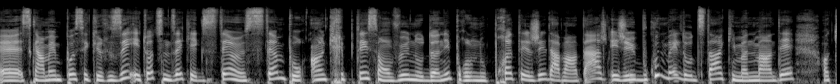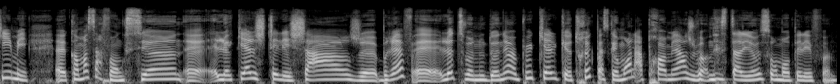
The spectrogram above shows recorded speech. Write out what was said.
C'est quand même pas sécurisé. Et toi, tu nous disais qu'il existait un système pour encrypter, si on veut, nos données pour nous protéger davantage. Et j'ai eu beaucoup de mails d'auditeurs qui me demandaient, OK, mais comment ça fonctionne? Lequel je télécharge? Bref, là, tu vas nous donner un peu quelques trucs parce que moi, la première, je vais en sur mon téléphone.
